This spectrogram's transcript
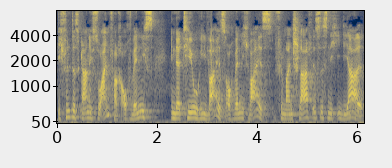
ich finde das gar nicht so einfach, auch wenn ich es in der Theorie weiß, auch wenn ich weiß, für meinen Schlaf ist es nicht ideal.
